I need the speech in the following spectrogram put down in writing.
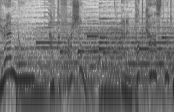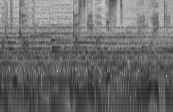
Sie hören nun Out of Fashion, einen Podcast mit Martin Kamer. Gastgeber ist Remo Hecklin.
